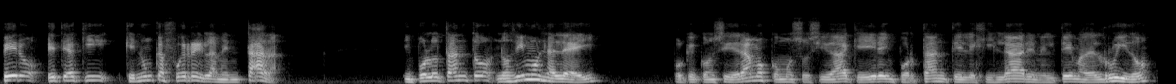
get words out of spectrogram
Pero este aquí que nunca fue reglamentada. Y por lo tanto nos dimos la ley porque consideramos como sociedad que era importante legislar en el tema del ruido,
